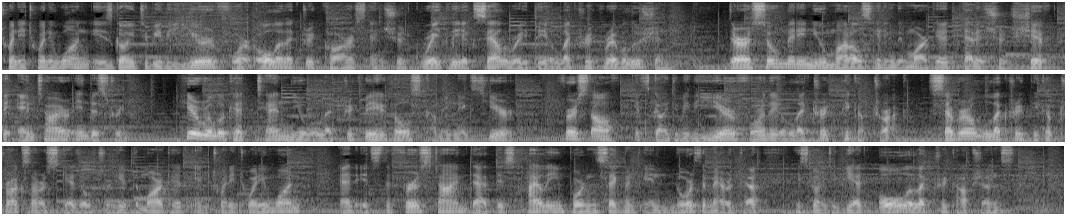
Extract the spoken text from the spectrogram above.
2021 is going to be the year for all electric cars and should greatly accelerate the electric revolution. There are so many new models hitting the market that it should shift the entire industry. Here we'll look at 10 new electric vehicles coming next year. First off, it's going to be the year for the electric pickup truck. Several electric pickup trucks are scheduled to hit the market in 2021, and it's the first time that this highly important segment in North America is going to get all electric options.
